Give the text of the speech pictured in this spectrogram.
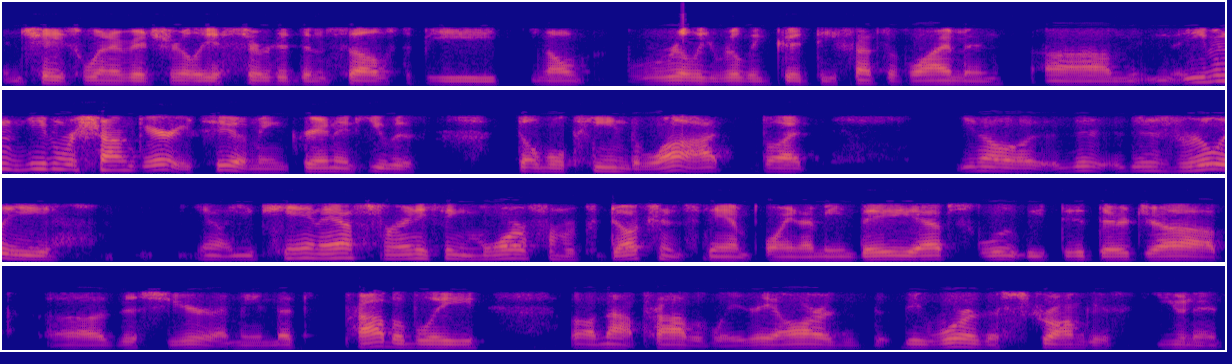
and Chase Winovich really asserted themselves to be, you know, really, really good defensive linemen. Um, even even Rashan Gary too. I mean, granted he was double teamed a lot, but you know, there, there's really, you know, you can't ask for anything more from a production standpoint. I mean, they absolutely did their job uh, this year. I mean, that's probably well, not probably. They are. They were the strongest unit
